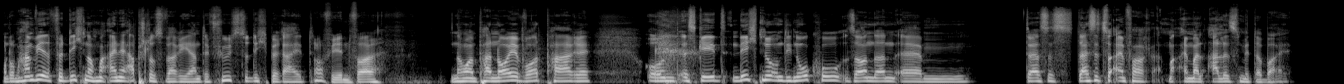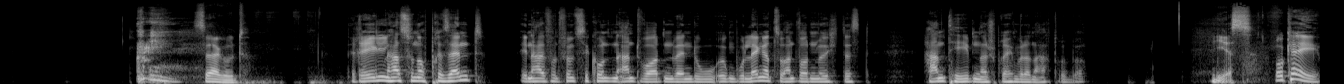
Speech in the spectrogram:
Und darum haben wir für dich nochmal eine Abschlussvariante. Fühlst du dich bereit? Auf jeden Fall. Nochmal ein paar neue Wortpaare. Und es geht nicht nur um die Noko, sondern ähm, das ist, da ist jetzt einfach einmal alles mit dabei. Sehr gut. Regeln hast du noch präsent. Innerhalb von fünf Sekunden antworten. Wenn du irgendwo länger zu antworten möchtest, Hand heben, dann sprechen wir danach drüber. Yes. Okay.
